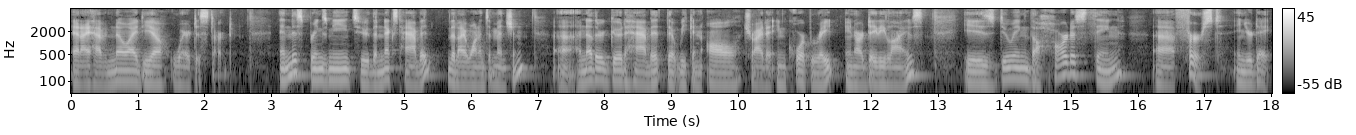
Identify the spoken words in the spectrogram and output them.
and I have no idea where to start. And this brings me to the next habit that I wanted to mention. Uh, another good habit that we can all try to incorporate in our daily lives is doing the hardest thing uh, first in your day.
